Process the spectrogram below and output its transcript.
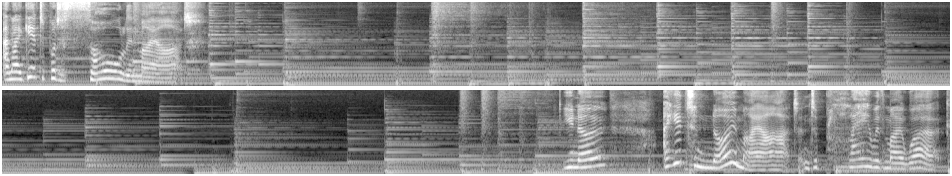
And I get to put a soul in my art. You know, I get to know my art and to play with my work.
